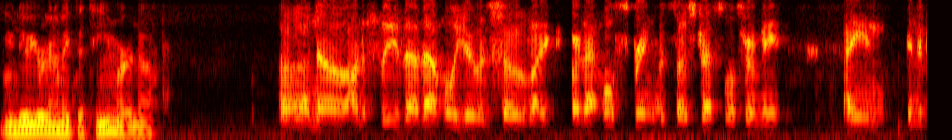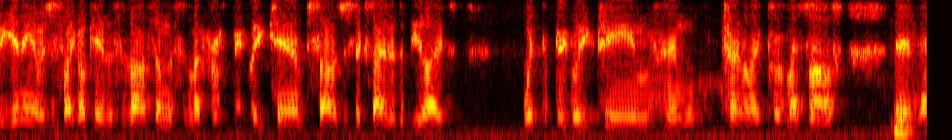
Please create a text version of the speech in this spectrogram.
you knew you were gonna make the team or no? Uh, no, honestly, that that whole year was so like, or that whole spring was so stressful for me. I mean, in the beginning, it was just like, okay, this is awesome. This is my first big league camp, so I was just excited to be like with the big league team and trying to like prove myself. And I,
